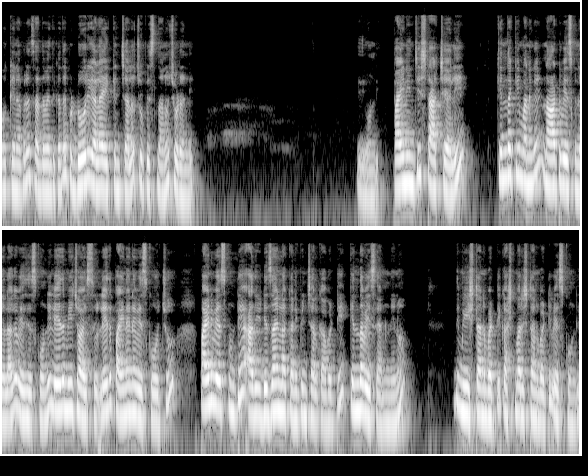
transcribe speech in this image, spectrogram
ఓకేనా ఫ్రెండ్స్? అర్థమైంది కదా? ఇప్పుడు డోరీ ఎలా ఎక్కించాలో చూపిస్తున్నాను చూడండి. ఇదిగోండి. పైనుంచి స్టార్ట్ చేయాలి. కిందకి మనకి నాటు వేసుకునేలాగా వేసేసుకోండి. లేదా మీ చాయిస్ లేదా పైన వేసుకోవచ్చు. పైన వేసుకుంటే అది డిజైన్లా కనిపించాలి కాబట్టి కింద వేసాను నేను. ఇది మీ ఇష్టాన్ని బట్టి కస్టమర్ ఇష్టాన్ని బట్టి వేసుకోండి.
